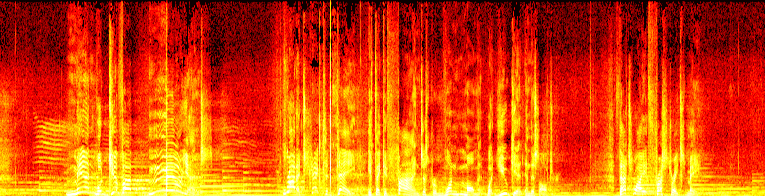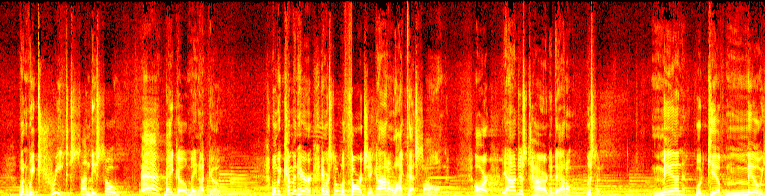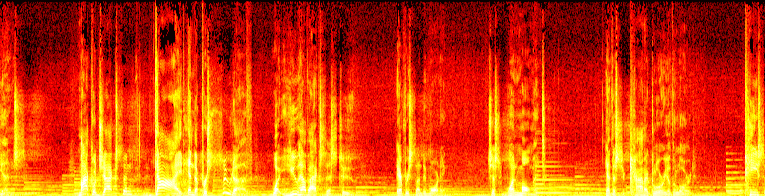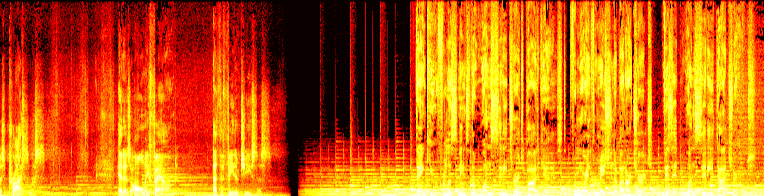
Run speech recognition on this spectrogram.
men would give up millions, write a check today if they could find just for one moment what you get in this altar. That's why it frustrates me when we treat Sunday so, eh, may go, may not go. When we come in here and we're so lethargic, I don't like that song. Or, yeah, I'm just tired today. I don't, listen, men would give millions. Michael Jackson died in the pursuit of what you have access to every Sunday morning. Just one moment in the Shekinah glory of the Lord. Peace is priceless and is only found at the feet of Jesus. Thank you for listening to the One City Church podcast. For more information about our church, visit onecity.church.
